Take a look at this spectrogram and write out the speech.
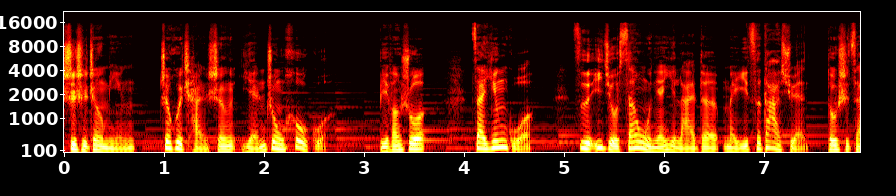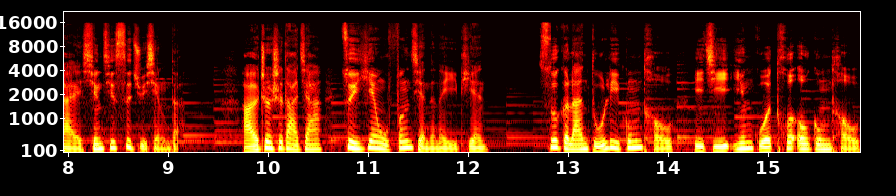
事实证明，这会产生严重后果。比方说，在英国，自1935年以来的每一次大选都是在星期四举行的，而这是大家最厌恶风险的那一天。苏格兰独立公投以及英国脱欧公投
